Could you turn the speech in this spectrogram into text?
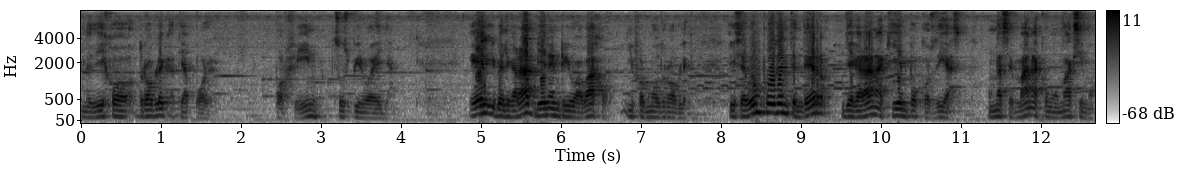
le dijo Droblek a tía Paul. Por fin, suspiró ella. Él y Belgarad vienen río abajo, informó Droblek, y según pude entender, llegarán aquí en pocos días, una semana como máximo.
